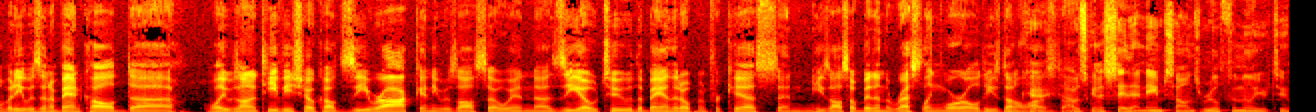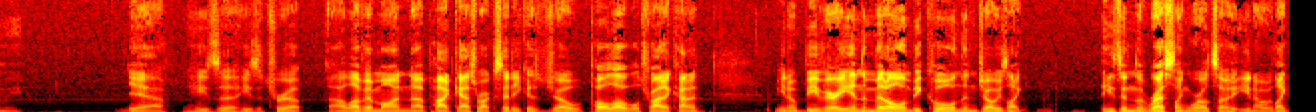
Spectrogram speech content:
but he was in a band called. Uh, well, he was on a TV show called Z Rock, and he was also in uh, ZO2, the band that opened for Kiss, and he's also been in the wrestling world. He's done a lot of stuff. I was going to say that name sounds real familiar to me. Yeah, he's a he's a trip. I love him on uh, podcast Rock City because Joe Polo will try to kind of, you know, be very in the middle and be cool, and then Joey's like, he's in the wrestling world, so you know, like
